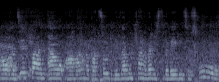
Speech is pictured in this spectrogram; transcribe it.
Oh, I did find out. Um, I don't know if I told you because I've been trying to register the baby to school,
